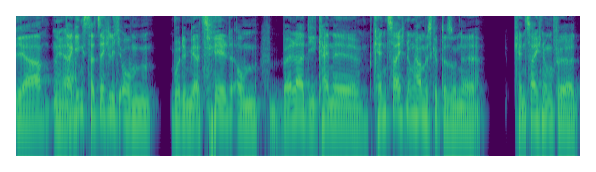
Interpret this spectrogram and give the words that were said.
Ja, Ja. da ging es tatsächlich um, wurde mir erzählt, um Böller, die keine Kennzeichnung haben. Es gibt da so eine Kennzeichnung für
